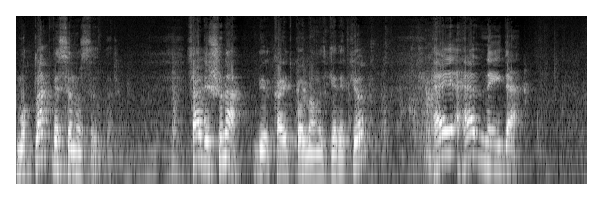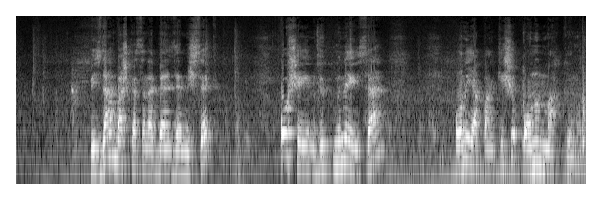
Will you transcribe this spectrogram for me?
mutlak ve sınırsızdır. Sadece şuna bir kayıt koymamız gerekiyor. Her, her neyde bizden başkasına benzemişsek o şeyin hükmü neyse onu yapan kişi onun mahkumudur.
